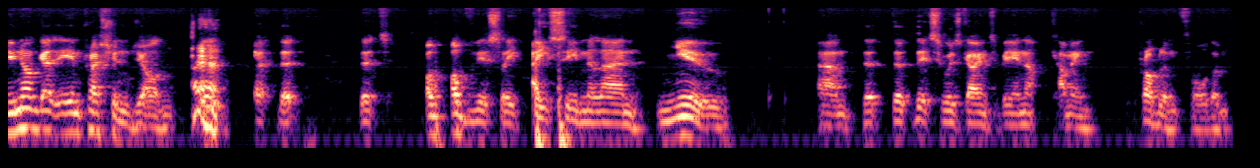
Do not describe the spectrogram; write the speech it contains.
do you not get the impression, John, that, that that obviously AC Milan knew um, that that this was going to be an upcoming problem for them,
